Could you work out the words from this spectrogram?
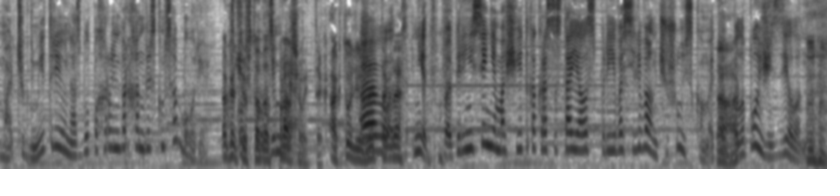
Мальчик Дмитрий у нас был похоронен в Архангельском соборе. А что ж Московского тогда Кремля. спрашивать так? А кто лежит А тогда? вот, нет, перенесение мощей это как раз состоялось при Василии Ивановиче Шуйском. Это Так. было позже сделано. Мгм.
